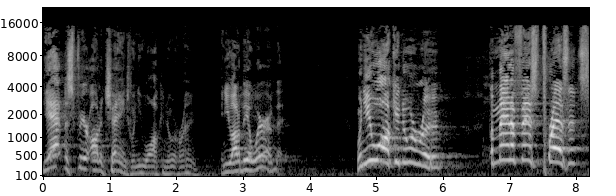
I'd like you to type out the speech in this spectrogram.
the atmosphere ought to change when you walk into a room. And you ought to be aware of it. When you walk into a room, the manifest presence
